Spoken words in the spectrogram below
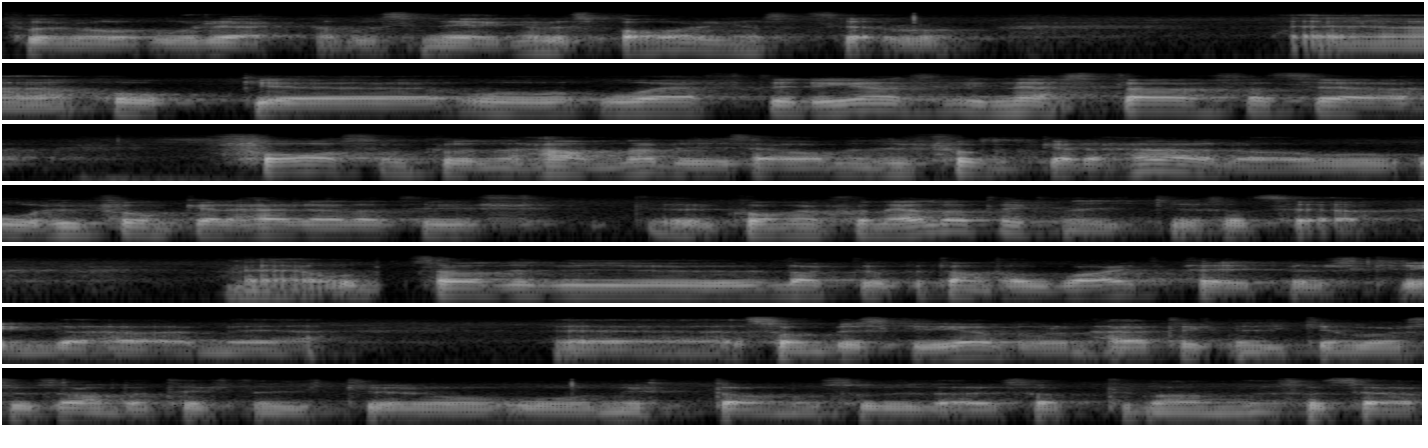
för att, att räkna på sina egna besparingar så att säga. Eh, och, eh, och, och, efter det i nästa så att säga fas som kunden hamnar blir så här, ja, men hur funkar det här då? Och, och hur funkar det här relativt eh, konventionella tekniker så att säga? Mm. och så hade vi ju lagt upp ett antal white papers kring det här med Eh, som beskrev då den här tekniken versus andra tekniker och, och nyttan och så vidare så att man så att säga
